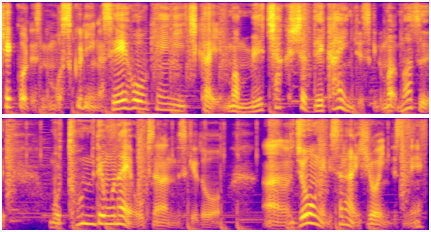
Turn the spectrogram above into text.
結構ですね、もうスクリーンが正方形に近い、まあ、めちゃくちゃでかいんですけど、ままず、もうとんでもない大きさなんですけど、あの上下にさらに広いんですね。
